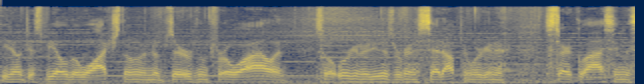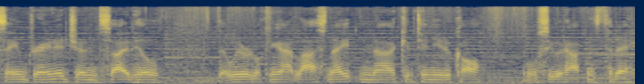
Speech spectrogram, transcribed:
you know just be able to watch them and observe them for a while and so what we're going to do is we're going to set up and we're going to start glassing the same drainage and side hill that we were looking at last night and uh, continue to call. And we'll see what happens today.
